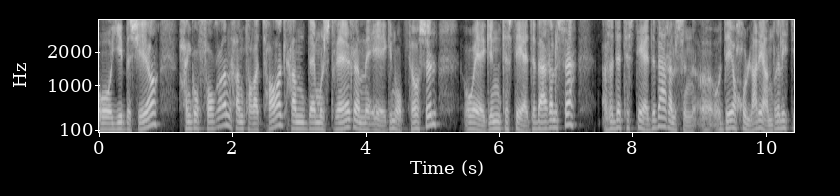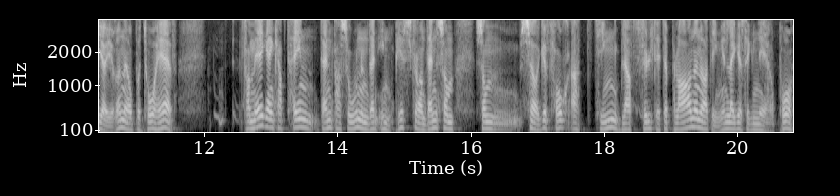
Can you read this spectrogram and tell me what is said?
å gi beskjeder. Han går foran, han tar et tak, han demonstrerer med egen oppførsel og egen tilstedeværelse. Altså det tilstedeværelsen og det å holde de andre litt i ørene og på tå hev. For meg er en kaptein den personen, den innpiskeren, den som, som sørger for at ting blir fulgt etter planen, og at ingen legger seg nedpå.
